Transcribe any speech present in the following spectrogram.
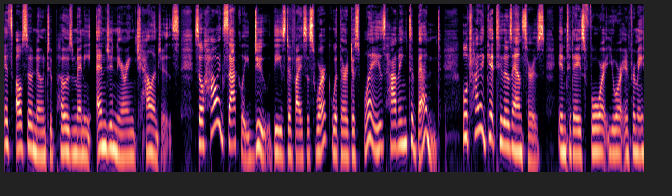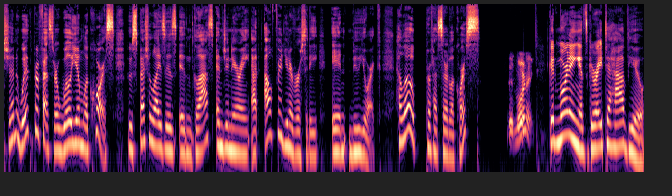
it's also known to pose many engineering challenges. So, how exactly do these devices work with their displays having to bend? We'll try to get to those answers in today's For Your Information with Professor William LaCourse, who specializes in glass engineering at Alfred University in New York. Hello, Professor LaCourse. Good morning. Good morning. It's great to have you.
